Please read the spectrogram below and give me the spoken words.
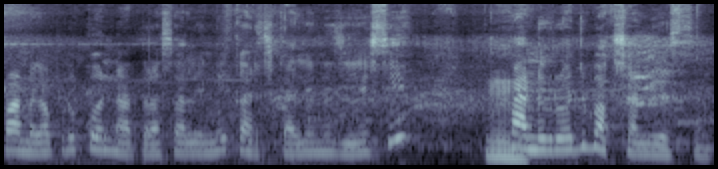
పండగప్పుడు కొన్ని అత్రసాలన్నీ కరిచికాయలన్నీ చేసి పండుగ రోజు భక్షాలు చేస్తాం.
